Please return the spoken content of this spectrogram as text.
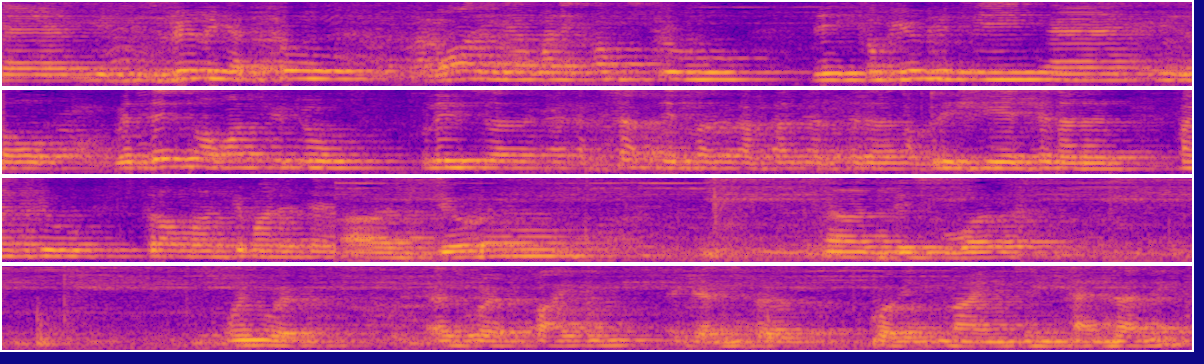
And he's really a true warrior when it comes to the community. And he's all, with this, I want you to please uh, accept this uh, uh, uh, appreciation and uh, thank you from uh, humanitarian. Uh, during uh, this work, when we're, as we're fighting against the COVID-19 pandemic,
